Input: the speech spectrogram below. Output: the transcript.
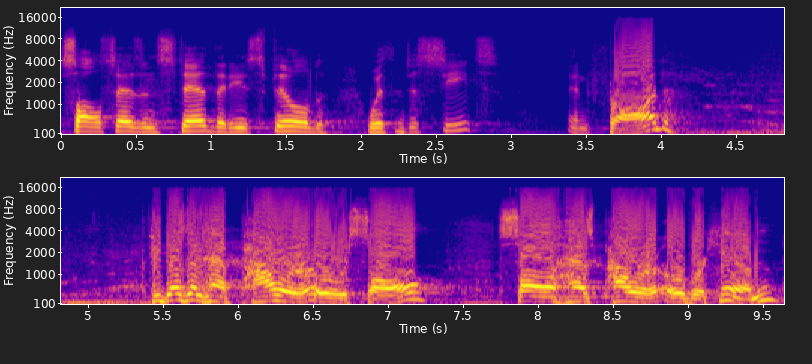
Saul says instead that he's filled with deceit and fraud. He doesn't have power over Saul. Saul has power over him.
